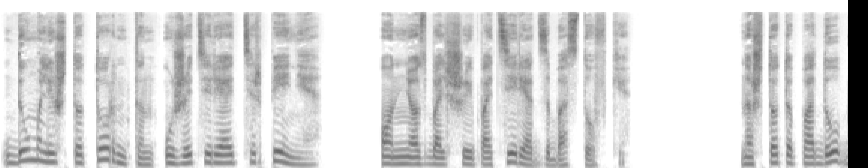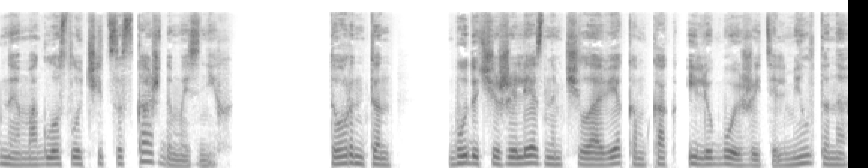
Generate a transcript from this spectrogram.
думали, что Торнтон уже теряет терпение. Он нес большие потери от забастовки. Но что-то подобное могло случиться с каждым из них. Торнтон, будучи железным человеком, как и любой житель Милтона,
